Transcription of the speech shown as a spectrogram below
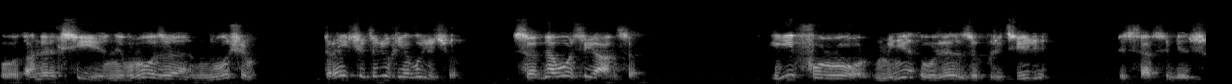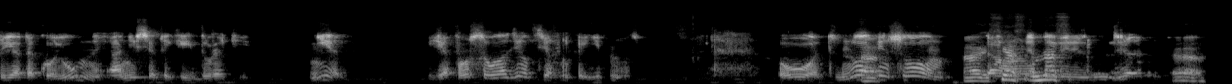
Вот, анорексия, невроза, в общем, троих-четырех я вылечил с одного сеанса. И фурор. Мне уже запретили, представь себе, что я такой умный, а они все такие дураки. Нет, я просто владел техникой гипноза. Вот. Ну, а, одним словом, а, сейчас у, у нас... А,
